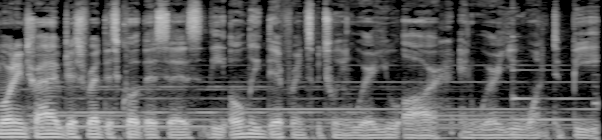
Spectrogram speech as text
morning, tribe. Just read this quote that says The only difference between where you are and where you want to be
